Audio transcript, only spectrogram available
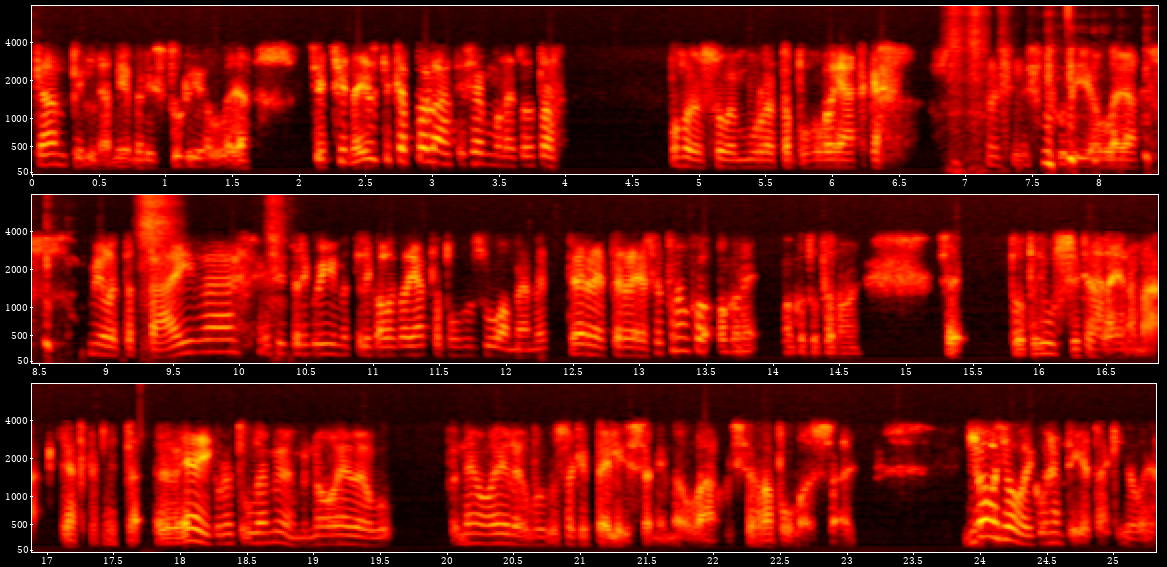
kämpille ja minä menin studiolle. Ja sitten sinne yhtäkkiä pölähti semmoinen tota, Pohjois-Suomen murretta puhuva jätkä sinne studiolle ja minä olin, että päivää. Ja sitten niin ihmettelin, kun alkoi jätkä puhua suomea, me tere, tere. Ja sitten onko, onko, ne, onko tota noin, se tuota Jussi täällä ja nämä jätkät, että "Ö, ei, kun ne tulee myöhemmin, ne on eilen ollut, ne on eilen ollut jossakin pelissä, niin me ollaan vissiin rapuloissa. Ja, joo, joo, ei kun hän tietääkin, joo. Ja,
